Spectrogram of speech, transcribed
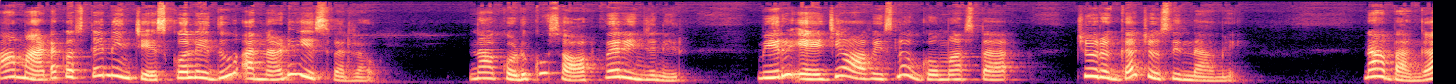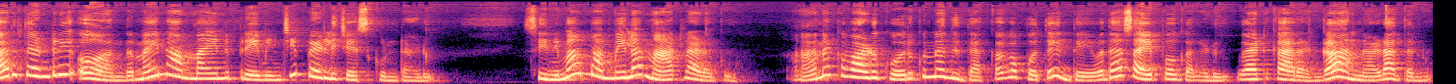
ఆ మాటకొస్తే నేను చేసుకోలేదు అన్నాడు ఈశ్వర్రావు. నా కొడుకు సాఫ్ట్వేర్ ఇంజనీర్ మీరు ఏజీ ఆఫీస్లో గుమాస్తా చురుగ్గా చూసింది ఆమె నా బంగారు తండ్రి ఓ అందమైన అమ్మాయిని ప్రేమించి పెళ్ళి చేసుకుంటాడు. సినిమా మమ్మీలా మాట్లాడకు. ఆనక వాడు కోరుకున్నది దక్కకపోతే దేవదాస్ అయిపోగలడు. వేటకారంగా అన్నాడు అతను.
